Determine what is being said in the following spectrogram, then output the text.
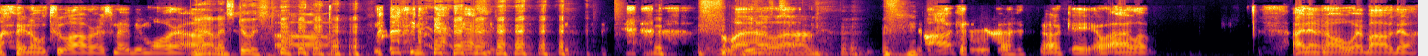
you know, two hours, maybe more. Uh, yeah, let's do it. uh, well, um, okay, uh, okay. Well, I love. I don't know about the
